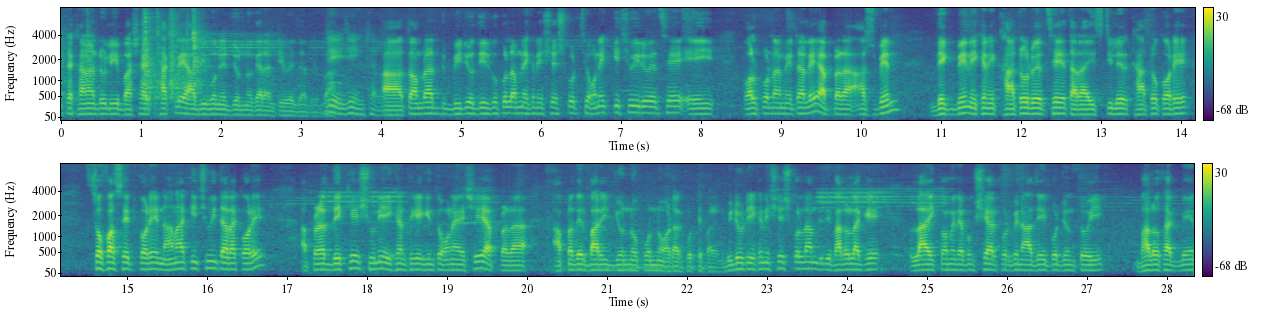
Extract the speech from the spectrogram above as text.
একটা খানাডুলি বাসায় থাকলে আজীবনের জন্য গ্যারান্টি হয়ে যাবে জি জি ইনশাল্লাহ। তো আমরা ভিডিও দীর্ঘ করলাম না এখানে শেষ করছি। অনেক কিছুই রয়েছে এই কল্পনা মেটালে আপনারা আসবেন, দেখবেন এখানে খাটও রয়েছে, তারা স্টিলের খাটও করে, সোফা সেট করে, নানা কিছুই তারা করে। আপনারা দেখে শুনে এখান থেকে কিন্তু অনায়াসে আপনারা আপনাদের বাড়ির জন্য পণ্য অর্ডার করতে পারেন। ভিডিওটি এখানে শেষ করলাম। যদি ভালো লাগে, লাইক, কমেন্ট এবং শেয়ার করবেন। আজ এই পর্যন্তই। ভালো থাকবেন।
